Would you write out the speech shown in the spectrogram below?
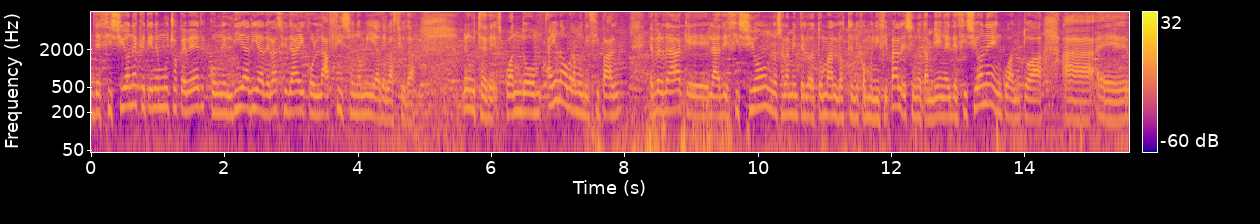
decisiones que tienen mucho que ver con el día a día de la ciudad y con la fisonomía de la ciudad. Miren ustedes, cuando hay una obra municipal, es verdad que la decisión no solamente lo toman los técnicos municipales, sino también hay decisiones en cuanto a, eh,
